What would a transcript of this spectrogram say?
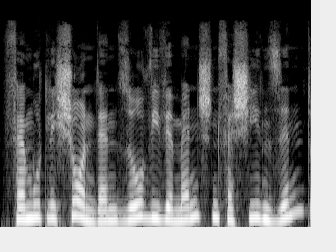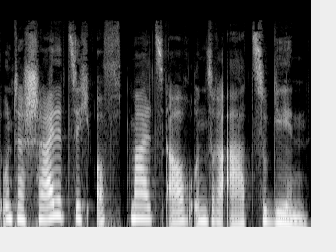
Vermutlich schon, denn so wie wir Menschen verschieden sind, unterscheidet sich oftmals auch unsere Art zu gehen.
